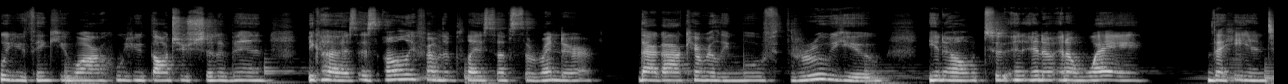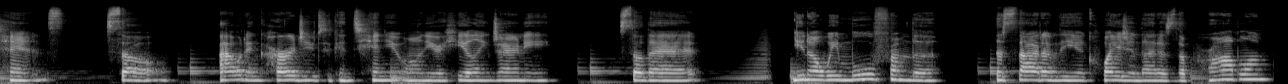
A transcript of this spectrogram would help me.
who you think you are, who you thought you should have been, because it's only from the place of surrender that God can really move through you, you know, to in, in, a, in a way that He intends. So I would encourage you to continue on your healing journey so that, you know, we move from the the side of the equation that is the problem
